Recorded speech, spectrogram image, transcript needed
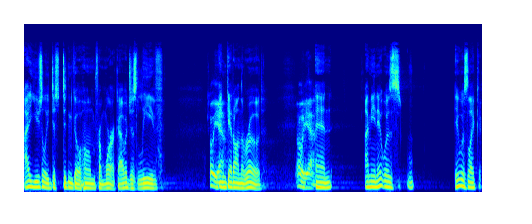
I usually just didn't go home from work. I would just leave Oh yeah. and get on the road. oh yeah. And I mean, it was it was like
